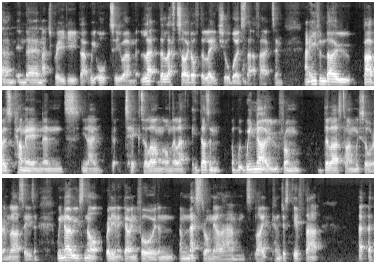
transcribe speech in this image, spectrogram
um, in their match preview that we ought to um, let the left side off the leash, or words to that effect. And and even though Baba's come in and you know ticked along on the left, he doesn't. We, we know from the last time we saw him last season, we know he's not brilliant at going forward. And, and Nesta, on the other hand, like can just give that a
